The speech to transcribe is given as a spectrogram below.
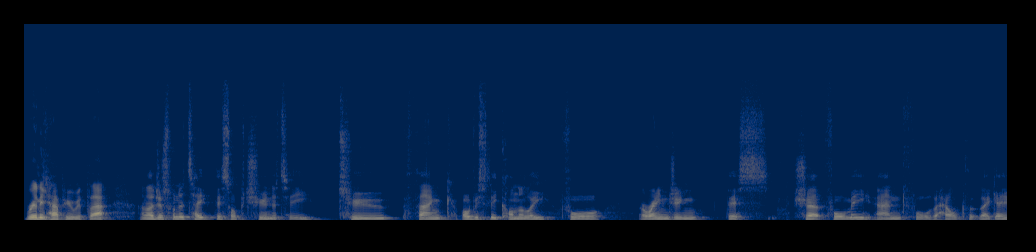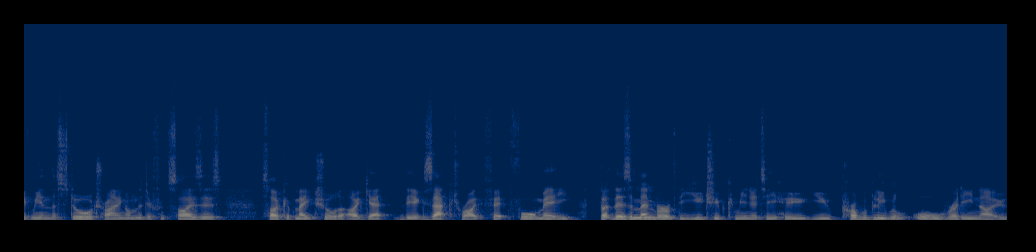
really happy with that. And I just want to take this opportunity to thank obviously Connolly for arranging this shirt for me and for the help that they gave me in the store trying on the different sizes so I could make sure that I get the exact right fit for me. But there's a member of the YouTube community who you probably will already know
